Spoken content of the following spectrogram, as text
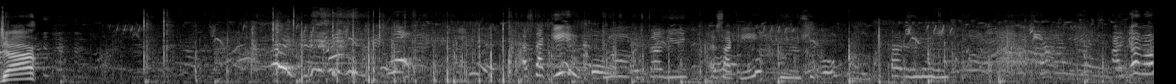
Ya. ¿Hasta aquí? No, está allí. ¿Hasta aquí? Allá no,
